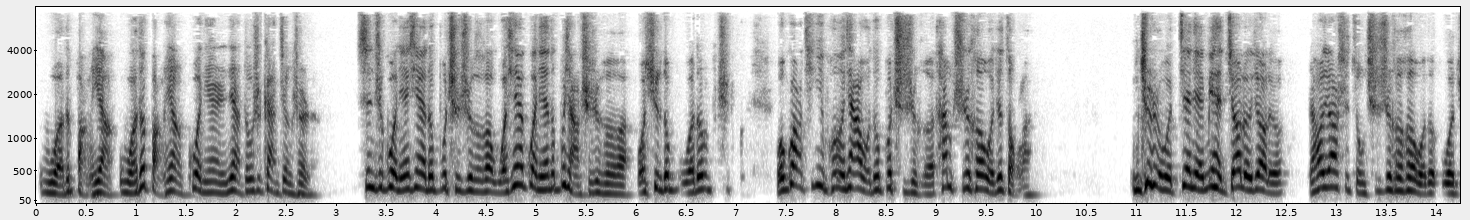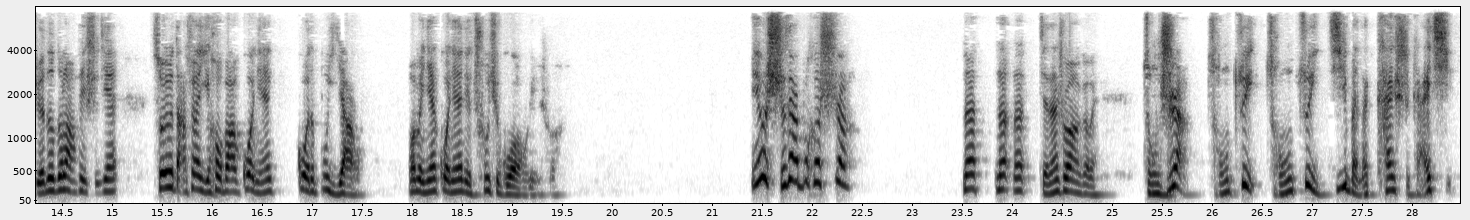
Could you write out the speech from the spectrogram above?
我的榜样，我的榜样，过年人家都是干正事的，甚至过年现在都不吃吃喝喝。我现在过年都不想吃吃喝喝，我去都我都吃，我逛亲戚朋友家我都不吃吃喝，他们吃吃喝我就走了。就是我见见面交流交流，然后要是总吃吃喝喝，我都我觉得都浪费时间，所以打算以后把过年过得不一样了。我每年过年得出去过，我跟你说，因为实在不合适啊。那那那简单说啊，各位，总之啊，从最从最基本的开始改起，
